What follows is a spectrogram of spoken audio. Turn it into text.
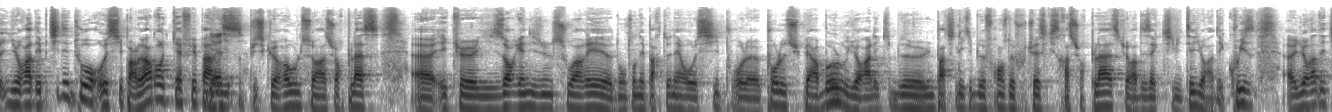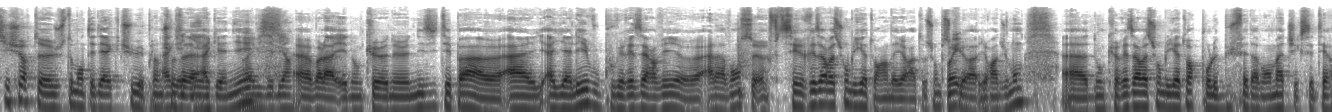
Il y aura des petits détours aussi par le Hard Rock Café Paris, Yes. puisque Raoul sera sur place euh, et qu'ils organisent une soirée euh, dont on est partenaire aussi pour le pour le Super Bowl où il y aura l'équipe de une partie de l'équipe de France de foot US qui sera sur place. Il y aura des activités, il y aura des quiz, euh, il y aura des t-shirts justement TD Actu et plein de À choses gagner. à, à gagner. Bien. Voilà, et donc n'hésitez pas à, y- aller. Vous pouvez réserver à l'avance. C'est réservation obligatoire hein, d'ailleurs, attention, parce Oui. qu'il y, aura- il y aura du monde. Donc réservation obligatoire pour le buffet d'avant-match, etc.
